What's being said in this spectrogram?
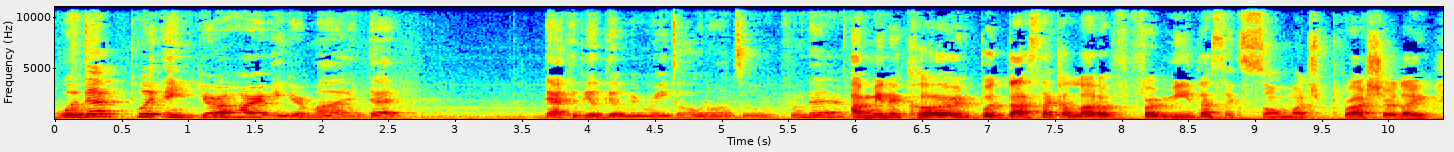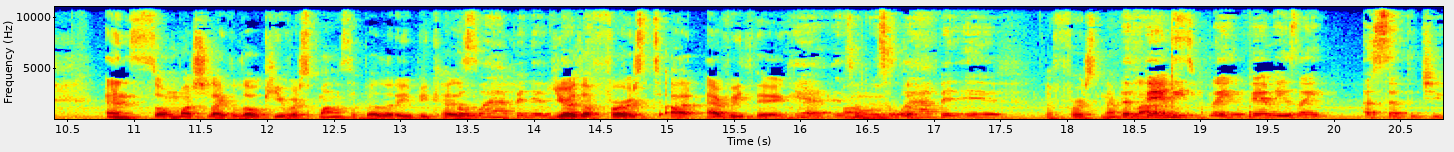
Would that put in your heart and your mind that that could be a good memory to hold on to from there? I mean, it could, but that's like a lot of for me. That's like so much pressure. Like, and so much like low key responsibility because what happened if you're the first at everything. yeah? So, so what the, happened if the first never the family like the family is like accepted you?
